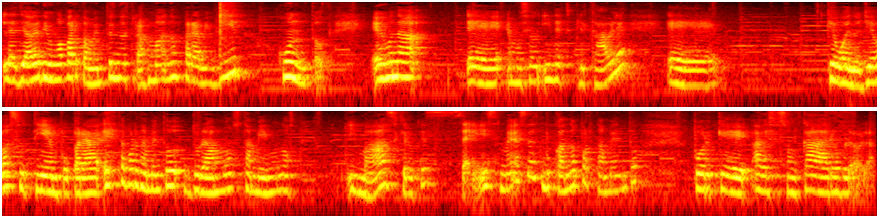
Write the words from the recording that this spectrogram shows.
la llave de un apartamento en nuestras manos para vivir juntos. Es una eh, emoción inexplicable. Eh, que bueno, lleva su tiempo. Para este apartamento duramos también unos y más, creo que seis meses buscando apartamento porque a veces son caros, bla, bla.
